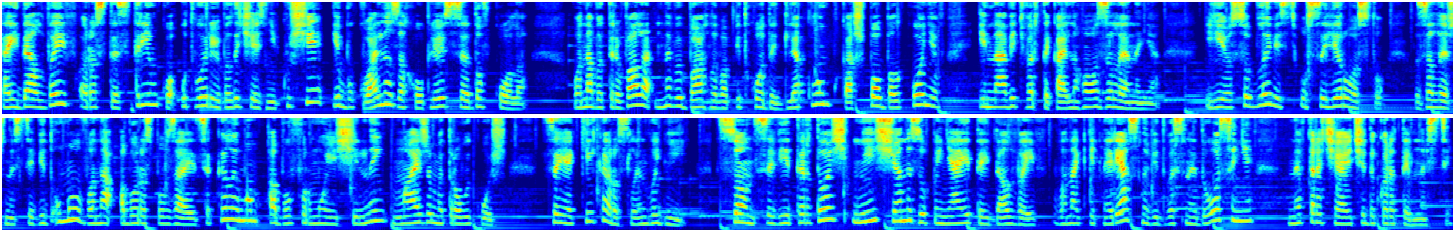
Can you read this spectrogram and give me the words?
Тайдал вейв росте стрімко, утворює величезні кущі і буквально захоплює все довкола. Вона витривала, невибаглива підходить для клумб, кашпо, балконів і навіть вертикального озеленення. Її особливість у силі росту. В залежності від умов вона або розповзається килимом, або формує щільний майже метровий кущ. Це як кілька рослин в одній. Сонце, вітер, дощ ніщо не зупиняє Тейдал Вейв. Вона квітне рясно від весни до осені, не втрачаючи декоративності.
